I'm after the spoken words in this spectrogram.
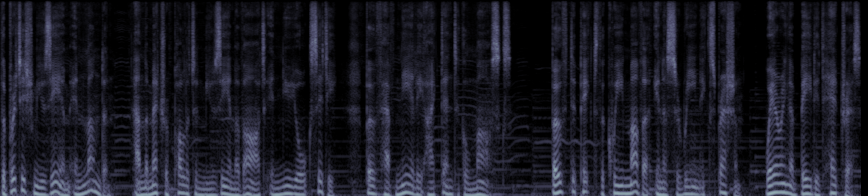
The British Museum in London and the Metropolitan Museum of Art in New York City both have nearly identical masks. Both depict the Queen Mother in a serene expression, wearing a beaded headdress,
